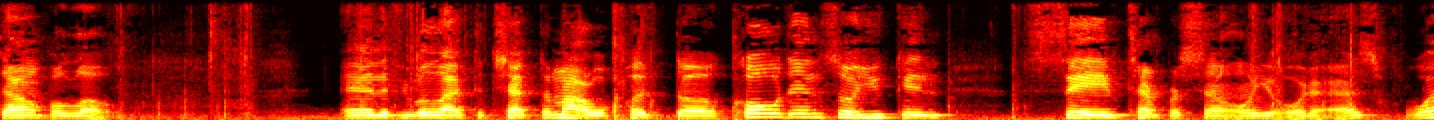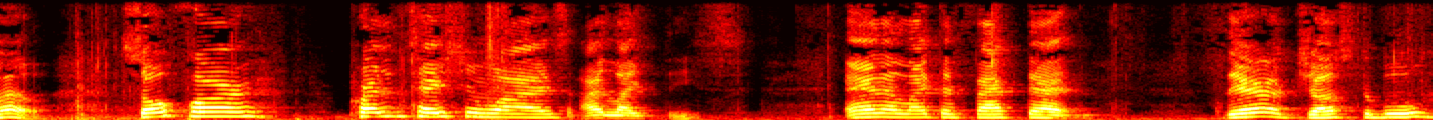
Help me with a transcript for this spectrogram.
down below. And if you would like to check them out, I will put the code in so you can save 10% on your order as well. So far, presentation-wise, I like these. And I like the fact that they're adjustable.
